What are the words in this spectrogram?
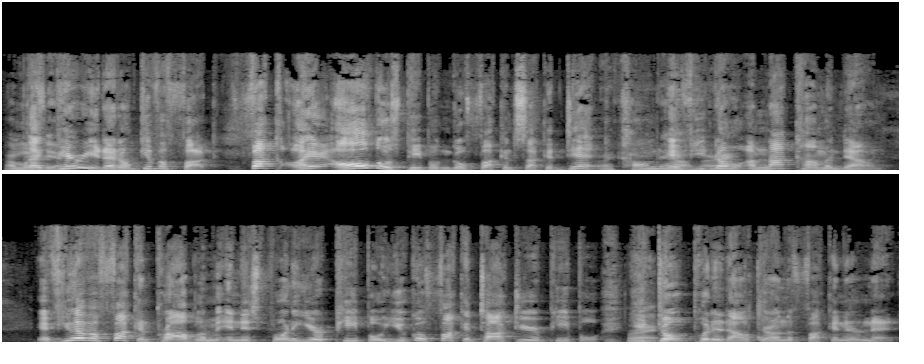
I'm with like, you. period. I don't give a fuck. Fuck I, all those people can go fucking suck a dick. right, calm down, If you don't, right? I'm not calming down. If you have a fucking problem and it's one of your people, you go fucking talk to your people. You don't put it out there on the fucking internet.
